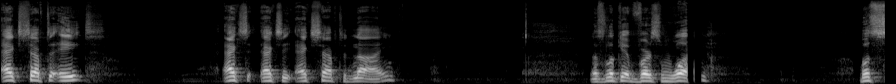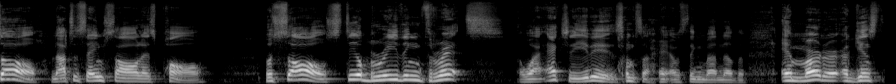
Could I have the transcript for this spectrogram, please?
Acts chapter 8, Acts, actually, Acts chapter 9. Let's look at verse 1. But Saul, not the same Saul as Paul, but Saul, still breathing threats oh, well, actually, it is. I'm sorry, I was thinking about another. And murder against,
